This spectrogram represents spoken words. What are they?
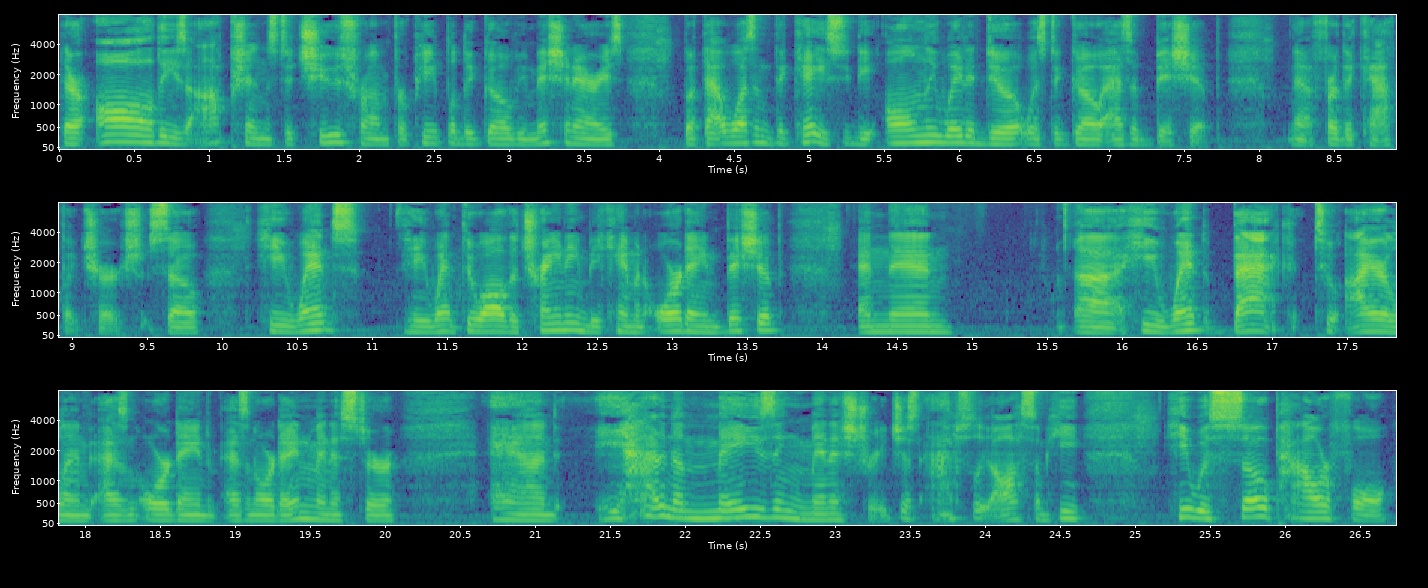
There are all these options to choose from for people to go be missionaries, but that wasn't the case. The only way to do it was to go as a bishop uh, for the Catholic Church. So he went he went through all the training, became an ordained bishop, and then uh, he went back to Ireland as an ordained as an ordained minister, and he had an amazing ministry, just absolutely awesome. He he was so powerful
